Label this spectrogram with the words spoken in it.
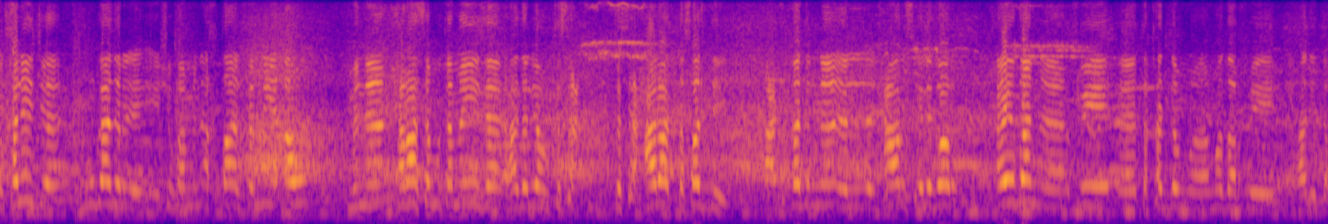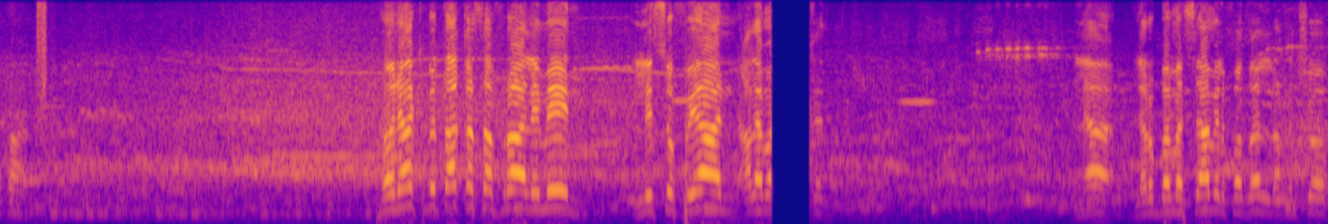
الخليج مو قادر يشوفها من أخطاء الفنية أو من حراسة متميزة. هذا اليوم تسع تسع حالات تصدي. أعتقد أن الحارس له دور أيضا في تقدم مضر في هذه الدقائق. هناك بطاقة صفراء لمين؟ لسفيان على ما لا لربما سامي الفضل راح نشوف.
